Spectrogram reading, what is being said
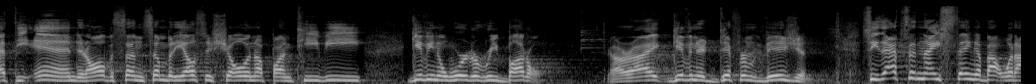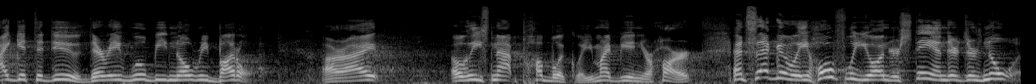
at the end, and all of a sudden somebody else is showing up on TV giving a word of rebuttal. All right? Giving a different vision. See, that's the nice thing about what I get to do. There will be no rebuttal. All right? at least not publicly. You might be in your heart. And secondly, hopefully you understand there, there's no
